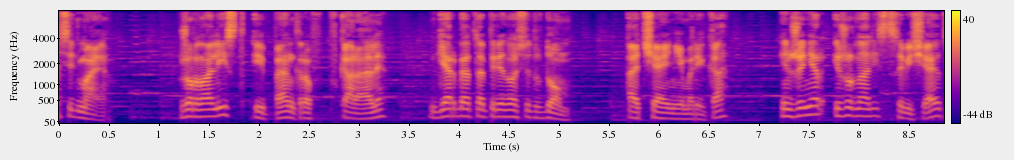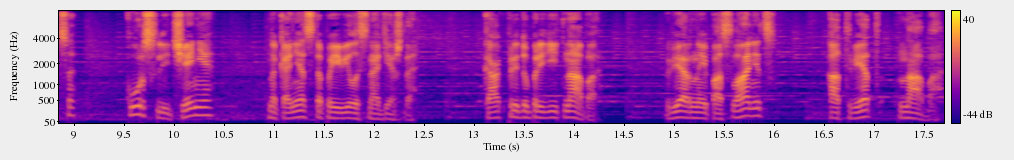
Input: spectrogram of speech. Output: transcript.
7. Журналист и Пенкроф в корале. Герберта переносит в дом. Отчаяние моряка. Инженер и журналист совещаются. Курс лечения. Наконец-то появилась надежда. Как предупредить Наба? Верный посланец. Ответ Наба.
